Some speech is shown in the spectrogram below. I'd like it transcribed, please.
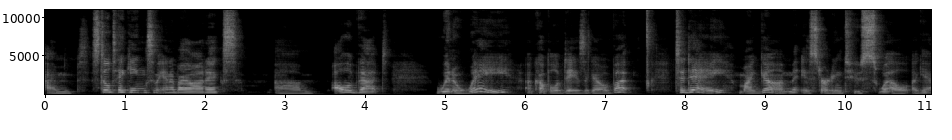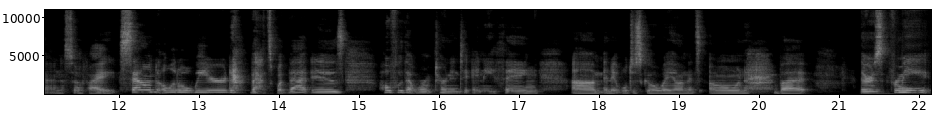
I'm still taking some antibiotics. Um, all of that went away a couple of days ago, but today my gum is starting to swell again. So if I sound a little weird, that's what that is. Hopefully that won't turn into anything um, and it will just go away on its own. But there's, for me,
